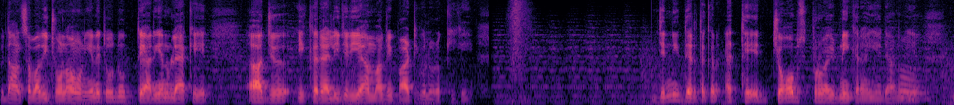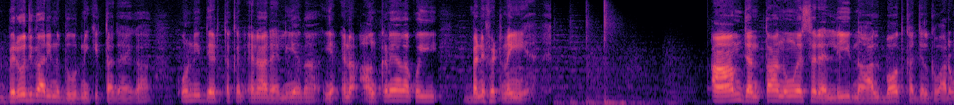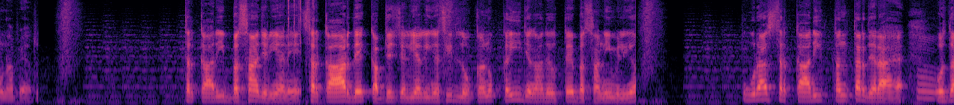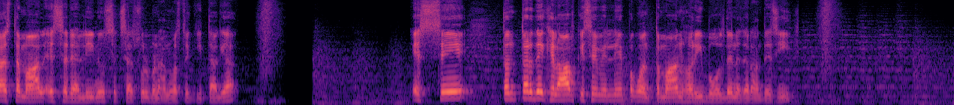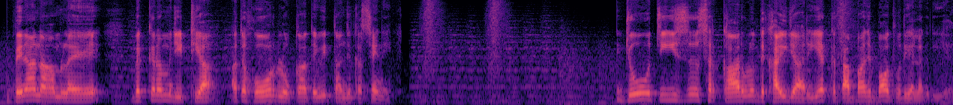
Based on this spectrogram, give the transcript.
ਵਿਧਾਨ ਸਭਾ ਦੀ ਚੋਣਾਂ ਹੋਣੀਆਂ ਨੇ ਤੇ ਉਦੋਂ ਤਿਆਰੀਆਂ ਨੂੰ ਲੈ ਕੇ ਅੱਜ ਇੱਕ ਰੈਲੀ ਜਿਹੜੀ ਹੈ ਆਮ ਆਦਮੀ ਪਾਰਟੀ ਵੱਲੋਂ ਰੱਖੀ ਗਈ। ਜਿੰਨੀ ਦੇਰ ਤੱਕ ਇੱਥੇ ਜੌਬਸ ਪ੍ਰੋਵਾਈਡ ਨਹੀਂ ਕਰਾਈਆਂ ਜਾਣਗੀਆਂ ਬੇਰੋਜ਼ਗਾਰੀ ਨੂੰ ਦੂਰ ਨਹੀਂ ਕੀਤਾ ਜਾਏਗਾ ਉਨੀ ਦੇਰ ਤੱਕ ਇਹਨਾਂ ਰੈਲੀਆਂ ਦਾ ਜਾਂ ਇਹਨਾਂ ਅੰਕੜਿਆਂ ਦਾ ਕੋਈ ਬੈਨੀਫਿਟ ਨਹੀਂ ਹੈ। ਆਮ ਜਨਤਾ ਨੂੰ ਇਸ ਰੈਲੀ ਨਾਲ ਬਹੁਤ ਖੱਜਲ ਖਵਾਰ ਹੋਣਾ ਪਿਆ। ਸਰਕਾਰੀ ਬੱਸਾਂ ਜਿਹੜੀਆਂ ਨੇ ਸਰਕਾਰ ਦੇ ਕਬਜ਼ੇ 'ਚ ਚਲੀਆਂ ਗਈਆਂ ਸੀ। ਲੋਕਾਂ ਨੂੰ ਕਈ ਜਗ੍ਹਾ ਦੇ ਉੱਤੇ ਬੱਸਾਂ ਨਹੀਂ ਮਿਲੀਆਂ। ਪੂਰਾ ਸਰਕਾਰੀ ਤੰਤਰ ਜਿਹੜਾ ਹੈ ਉਸ ਦਾ ਇਸਤੇਮਾਲ ਇਸ ਰੈਲੀ ਨੂੰ ਸਕਸੈਸਫੁਲ ਬਣਾਉਣ ਵਾਸਤੇ ਕੀਤਾ ਗਿਆ। ਇਸੇ ਤੰਤਰ ਦੇ ਖਿਲਾਫ ਕਿਸੇ ਵੇਲੇ ਭਗਵੰਤ ਮਾਨ ਹੋਰੀ ਬੋਲਦੇ ਨਜ਼ਰ ਆਉਂਦੇ ਸੀ। ਬਿਨਾਂ ਨਾਮ ਲਏ ਵਿਕਰਮ ਮਜੀਠੀਆ ਅਤੇ ਹੋਰ ਲੋਕਾਂ ਤੇ ਵੀ ਤੰਜ ਕੱਸੇ ਨੇ। ਜੋ ਚੀਜ਼ ਸਰਕਾਰ ਵੱਲੋਂ ਦਿਖਾਈ ਜਾ ਰਹੀ ਹੈ ਕਿਤਾਬਾਂ 'ਚ ਬਹੁਤ ਵਧੀਆ ਲੱਗਦੀ ਹੈ।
